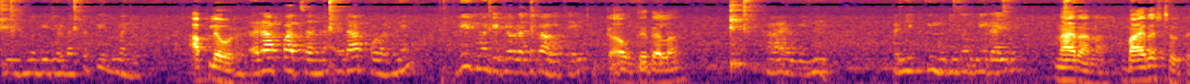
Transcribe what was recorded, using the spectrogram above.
फ्रीजमध्ये ठेवला तर फ्रीजमध्ये आपल्यावर. रापाचा नाही रापवर नाही. फ्रीजमध्ये ठेवला तर काय होते का होते त्याला. काय होईल नाही. पण इतकी मोठी जमली राहील. नाही राहणार. बाहेरच ठेवते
